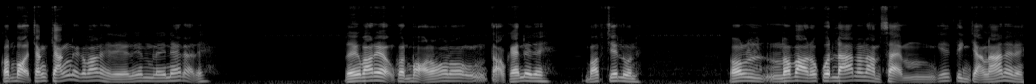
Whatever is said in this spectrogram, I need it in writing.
con bọ trắng trắng này các bác này, để em lấy nét lại đây. Đây các bác thấy không con bọ nó nó cũng tạo kén đây đây. Bóp chết luôn. Nó nó vào nó quấn lá, nó làm sạm cái tình trạng lá này này.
